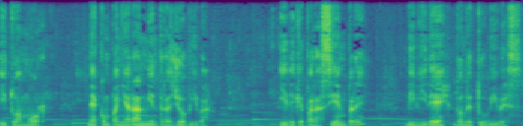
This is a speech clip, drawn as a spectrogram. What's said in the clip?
y tu amor me acompañarán mientras yo viva, y de que para siempre viviré donde tú vives.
